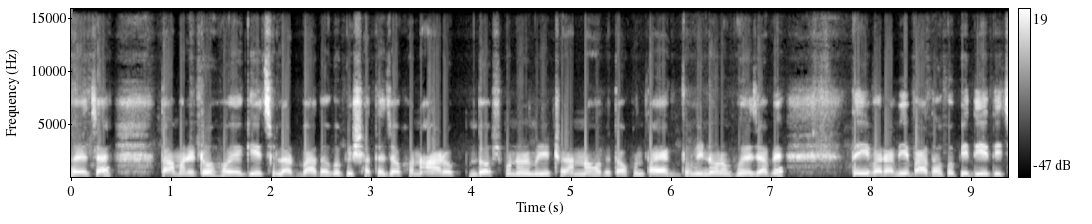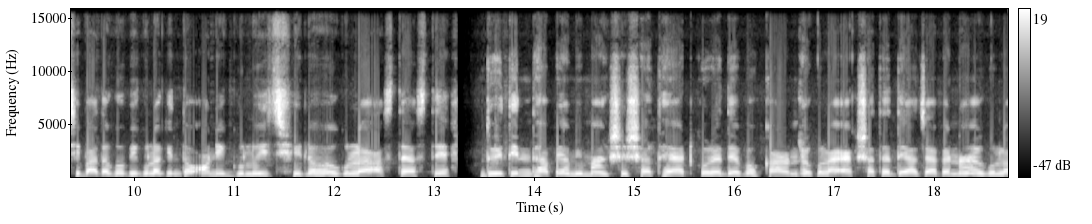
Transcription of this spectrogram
হয়ে যায়। তো আমার এটাও হয়ে গিয়েছিল আর বাঁধাকপির সাথে যখন আরও দশ পনেরো মিনিট রান্না হবে তখন তা একদমই নরম হয়ে যাবে। তো এবার আমি বাঁধাকপি দিয়ে দিচ্ছি। বাঁধাকপিগুলো কিন্তু অনেকগুলোই ছিল, ওগুলো আস্তে আস্তে দুই তিন ধাপে আমি মাংসের সাথে অ্যাড করে দেব, কারণ এগুলো একসাথে দেয়া যাবে না, এগুলো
